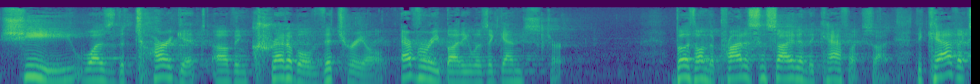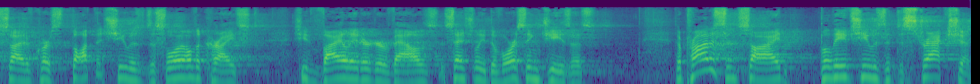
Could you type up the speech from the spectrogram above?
She was the target of incredible vitriol. Everybody was against her, both on the Protestant side and the Catholic side. The Catholic side, of course, thought that she was disloyal to Christ She'd violated her vows, essentially divorcing Jesus. The Protestant side believed she was a distraction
